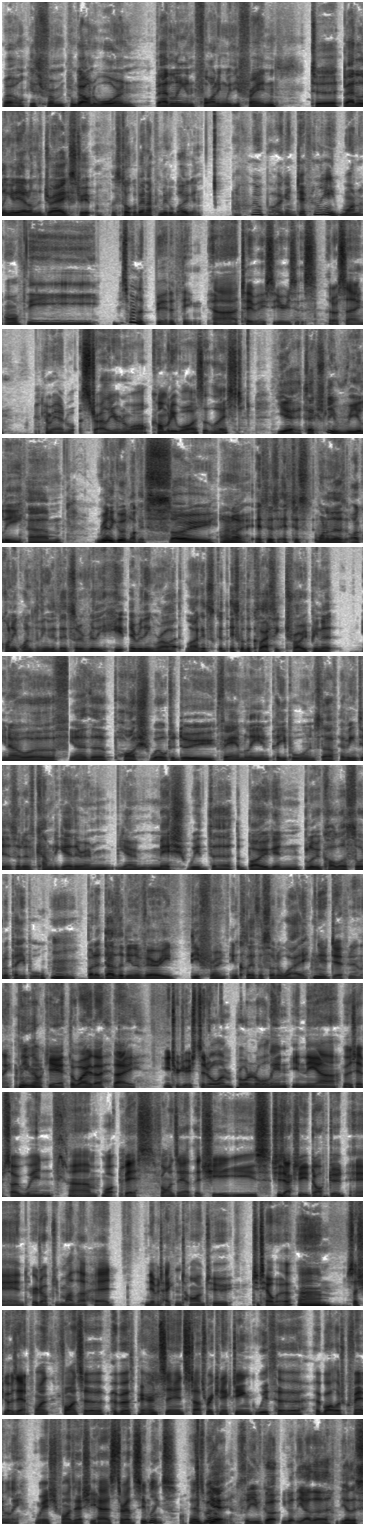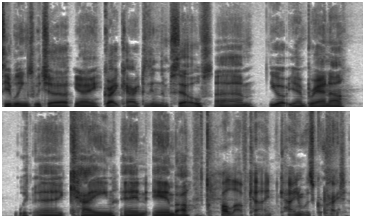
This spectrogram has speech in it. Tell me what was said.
Well, I guess from from going to war and battling and fighting with your friends to battling it out on the drag strip, let's talk about Upper Middle Bogan. Upper Middle Bogan, definitely one of the. It's one of the better thing uh, TV series that I was saying coming out of Australia in a while, comedy wise at least. Yeah, it's actually really um really good. Like it's so I don't know. It's just it's just one of those iconic ones. I think that that sort of really hit everything right. Like it's it's got the classic trope in it. You know, of you know the posh, well-to-do family and people and stuff having to sort of come together and you know mesh with the the bogan blue-collar sort of people, Mm. but it does it in a very different and clever sort of way. Yeah, definitely. I think like yeah, the way they they introduced it all and brought it all in in the uh, first episode when um what Bess finds out that she is she's actually adopted and her adopted mother had never taken the time to to tell her. Um, so she goes out and find, finds her, her birth parents and starts reconnecting with her her biological family, where she finds out she has three other siblings as well. Yeah, so you've got you have got the other the other siblings, which are you know great characters in themselves. Um, you got you know Browner with uh, Kane and Amber. I love Kane. Kane was great.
